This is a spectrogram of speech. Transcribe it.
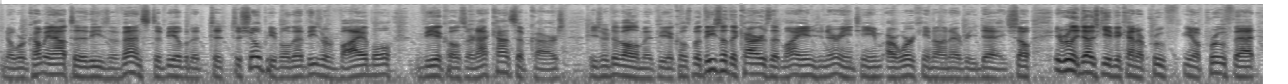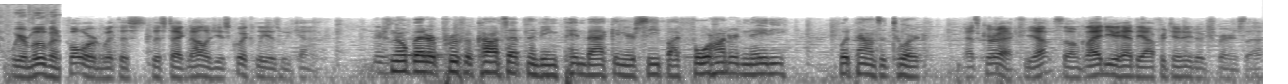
You know, we're coming out to these events to be able to, to, to show people that these are viable vehicles. They're not concept cars. These are development vehicles. But these are the cars that my engineering team are working on every day. So it really does give you kind of proof, you know, proof that we are moving forward with this this technology as quickly as we can. There's no better proof of concept than being pinned back in your seat by 480 foot-pounds of torque. That's correct. Yep. So I'm glad you had the opportunity to experience that.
